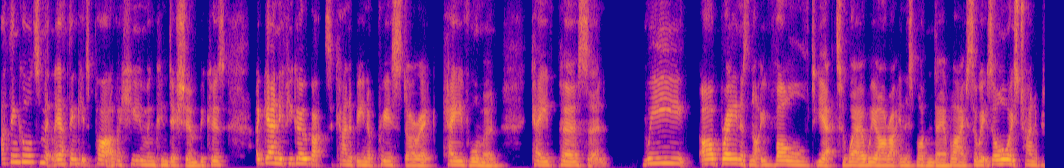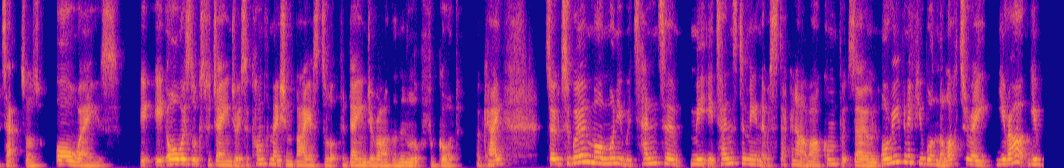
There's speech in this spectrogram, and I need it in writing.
I think ultimately I think it's part of a human condition because again if you go back to kind of being a prehistoric cave woman cave person we our brain has not evolved yet to where we are at in this modern day of life so it's always trying to protect us always it, it always looks for danger it's a confirmation bias to look for danger rather than look for good okay so to earn more money, we tend to meet. It tends to mean that we're stepping out of our comfort zone. Or even if you won the lottery, you're out. You,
